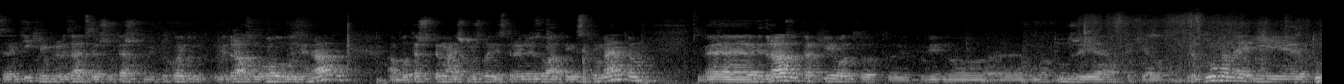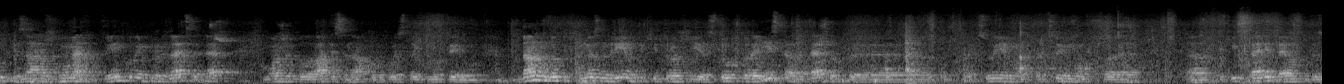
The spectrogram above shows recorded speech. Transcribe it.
це не тільки імпровізація, що те, що тобі приходить відразу в голову зіграти, або те, що ти маєш можливість реалізувати інструментом. Е, відразу так і от, от відповідно е, воно тут же є таке от придумане і тут і зараз момент. Тобто інколи імпровізація теж може коливатися навколо якогось мотиву. В даному випадку ми з Андрієм такі трохи структуралісти, але теж от, е, працюємо, працюємо в, е, в такій сфері, де от без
